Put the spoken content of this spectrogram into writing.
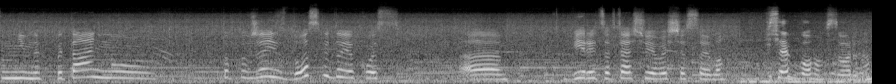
сумнівних питань. Ну, тобто вже із досвіду якось е, віриться в те, що є вища сила. Все Богом створено.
